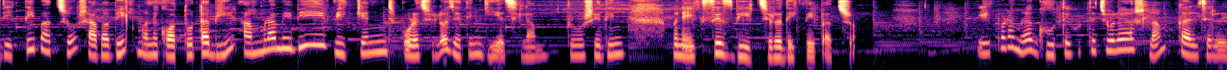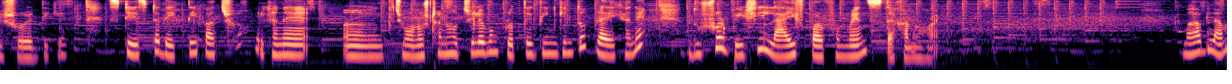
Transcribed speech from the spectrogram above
দেখতেই পাচ্ছ, স্বাভাবিক মানে কতটা ভিড়। আমরা মেবি উইকেন্ড পড়েছিল, যেদিন গিয়েছিলাম। তো সেদিন মানে এক্সেস ভিড় ছিল, দেখতেই পাচ্ছ। এরপর আমরা ঘুরতে ঘুরতে চলে আসলাম কালচারাল শোয়ের দিকে। স্টেজটা দেখতেই পাচ্ছ। এখানে কিছু অনুষ্ঠান হচ্ছিল এবং প্রত্যেক দিন কিন্তু প্রায় এখানে দুশোর বেশি লাইভ পারফরমেন্স দেখানো হয়। ভাবলাম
